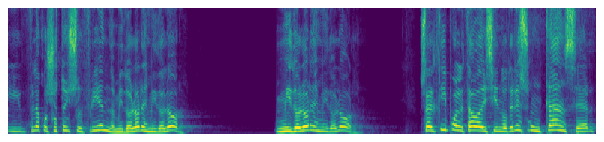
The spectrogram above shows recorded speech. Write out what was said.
Y flaco, yo estoy sufriendo, mi dolor es mi dolor. Mi dolor es mi dolor. O sea, el tipo le estaba diciendo, tenés un cáncer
